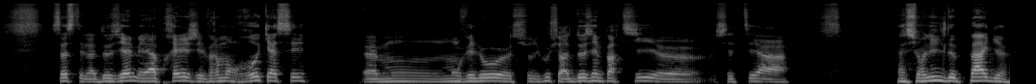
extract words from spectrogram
ça c'était la deuxième. Et après, j'ai vraiment recassé euh, mon, vélo euh, sur du coup sur la deuxième partie. c'était à, sur l'île de Pag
